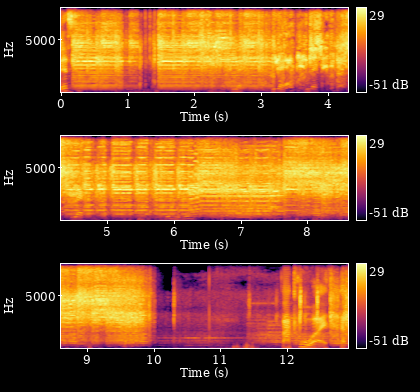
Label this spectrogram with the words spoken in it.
ดสแหลกแหล You ก won't live แหล to ก see the next แหล day. กวิ่งวิ่งปลาถั่วไอ้สัส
